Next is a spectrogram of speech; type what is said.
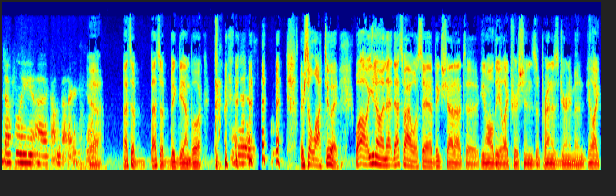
definitely uh, gotten better. Yeah. yeah. That's a that's a big damn book. There's a lot to it. Well, you know, and that, that's why I will say a big shout out to you know all the electricians, apprentice, journeymen, like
